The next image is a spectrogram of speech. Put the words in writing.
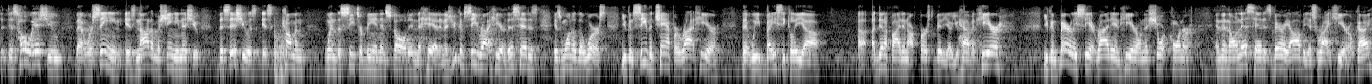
that this whole issue that we're seeing is not a machining issue. This issue is, is coming when the seats are being installed in the head. And as you can see right here, this head is, is one of the worst. You can see the chamfer right here that we basically uh, uh, identified in our first video. You have it here. You can barely see it right in here on this short corner. And then on this head, it's very obvious right here, okay?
